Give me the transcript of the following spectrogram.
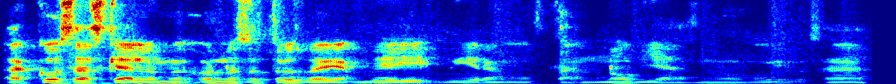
a cosas que a lo mejor nosotros viéramos tan novias, ¿no, güey? O sea,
